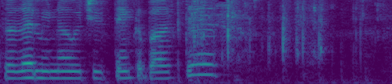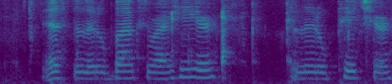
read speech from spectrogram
So let me know what you think about this. That's the little box right here. The little picture.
